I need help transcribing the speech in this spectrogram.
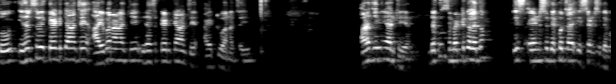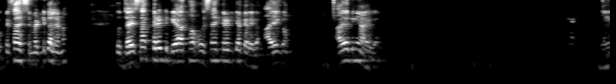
तो इधर से भी करंट क्या आना चाहिए? आई वन आना चाहिए। इधर से करंट क्या आना चाहिए? आई टू आना चाहिए। आना चाहिए नहीं आना चाहिए? देखो सिमेट्रिकल है तो। इस एंड से देखो चाहे इस एंड से देखो कैसा है सिमेट्रिकल है ना? तो जैसा करंट गया था वैसा ही करंट क्या करेगा? आएगा। आएगा कि नहीं आएगा? नहीं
